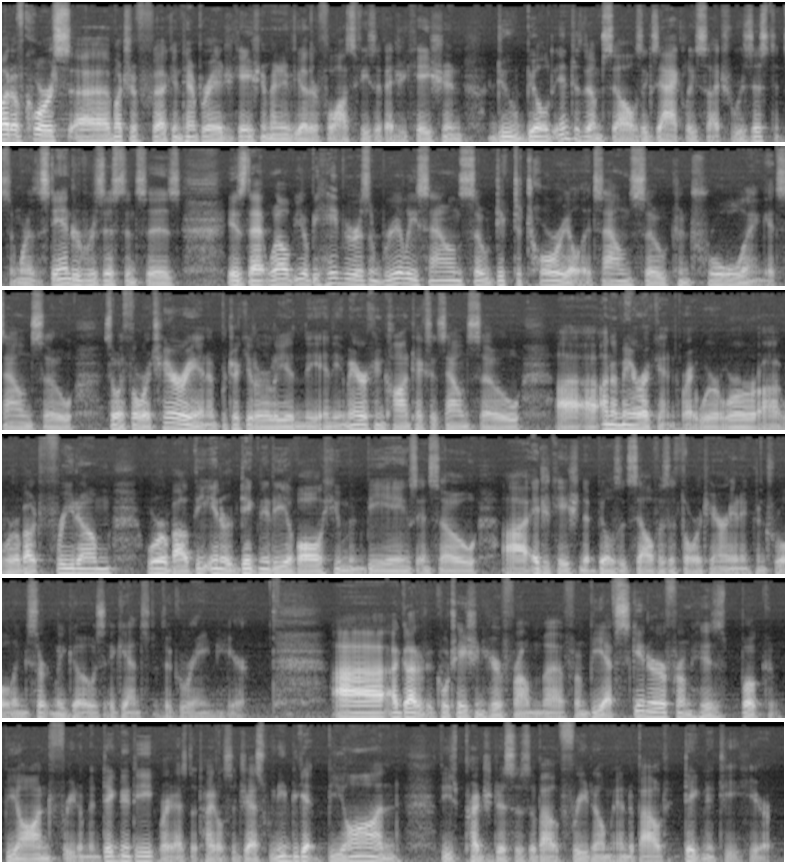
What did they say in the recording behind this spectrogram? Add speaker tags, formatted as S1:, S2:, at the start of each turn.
S1: but of course, uh, much of uh, contemporary education and many of the other philosophies of education do build into themselves exactly such resistance. And one of the standard resistances is that, well, you know, behaviorism really sounds so dictatorial. It sounds so controlling. It sounds so so authoritarian, and particularly in the in the American context, it sounds so uh, un-American, right? We're we're uh, we're about freedom. We're about the inner dignity of all human beings, and so uh, education that bills itself as authoritarian and controlling certainly goes against the grain here. Uh, I got a quotation here from, uh, from B.F. Skinner from his book Beyond Freedom and Dignity, where, as the title suggests, we need to get beyond these prejudices about freedom and about dignity here.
